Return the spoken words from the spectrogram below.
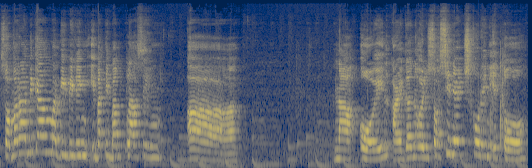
So, marami kang mabibiling iba't ibang klaseng ah na oil, argan oil. So, sinerch ko rin ito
